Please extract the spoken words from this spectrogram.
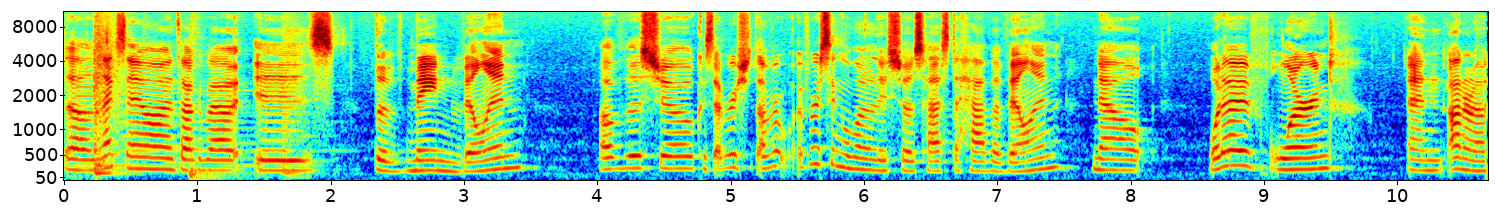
The next thing I want to talk about is the main villain of this show because every, every every single one of these shows has to have a villain. Now, what I've learned, and I don't know,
